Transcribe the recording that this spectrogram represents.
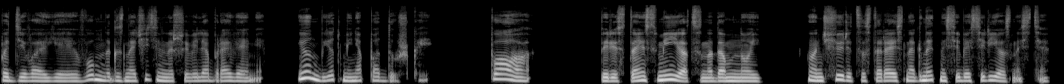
Поддеваю я его, многозначительно шевеля бровями, и он бьет меня подушкой. «Па!» «Перестань смеяться надо мной!» Он чурится, стараясь нагнать на себя серьезности.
